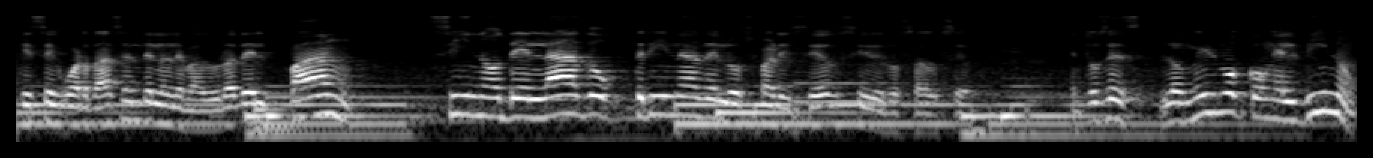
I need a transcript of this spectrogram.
que se guardasen de la levadura del pan, sino de la doctrina de los fariseos y de los saduceos. Entonces, lo mismo con el vino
